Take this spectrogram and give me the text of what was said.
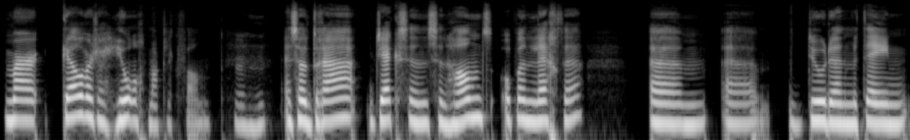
maar Kel werd er heel ongemakkelijk van. Mhm. En zodra Jackson zijn hand op hen legde, ehm, duwde meteen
